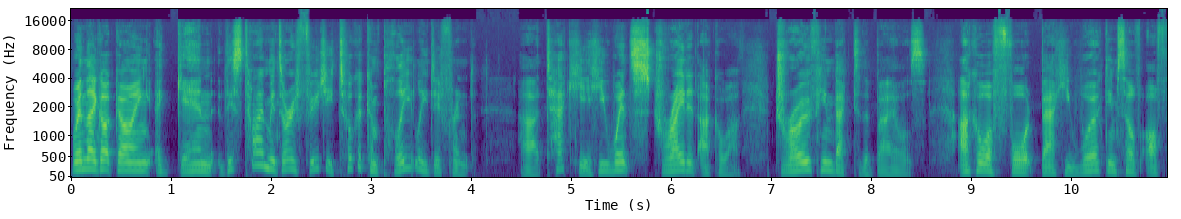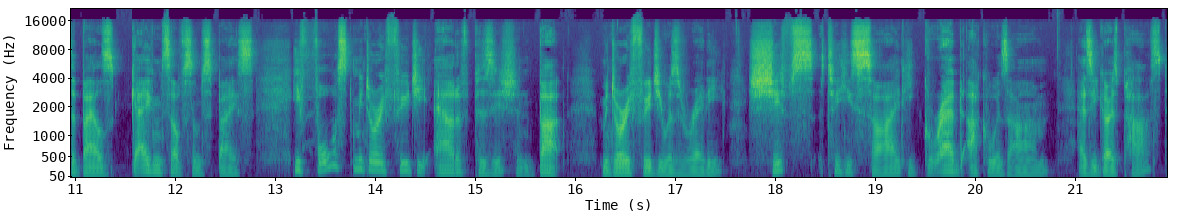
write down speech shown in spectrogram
When they got going again, this time Midori Fuji took a completely different uh, tack here. He went straight at Akua, drove him back to the bales. Akua fought back. He worked himself off the bales, gave himself some space. He forced Midori Fuji out of position, but Midori Fuji was ready, shifts to his side. He grabbed Akua's arm as he goes past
